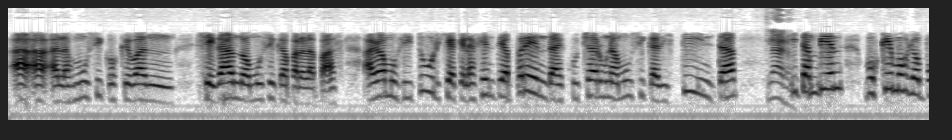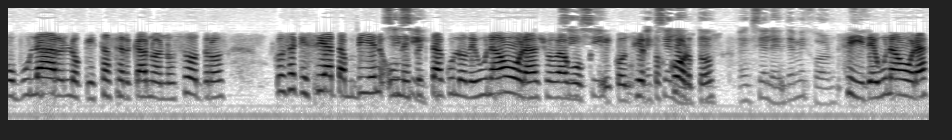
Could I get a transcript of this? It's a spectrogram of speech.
a, a, los músicos que van llegando a Música para la Paz, hagamos liturgia, que la gente aprenda a escuchar una música distinta y también busquemos lo popular, lo que está cercano a nosotros, cosa que sea también un espectáculo de una hora, yo hago eh, conciertos cortos. Excelente, mejor. Sí, de una hora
